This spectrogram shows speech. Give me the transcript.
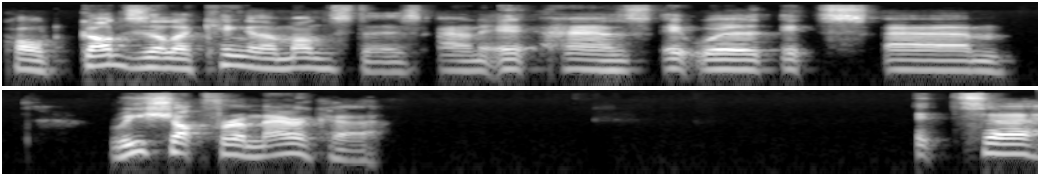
called Godzilla King of the Monsters and it has it was it's um reshot for America. It's uh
